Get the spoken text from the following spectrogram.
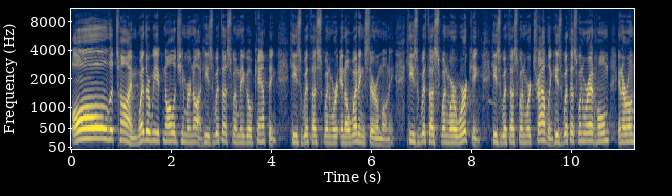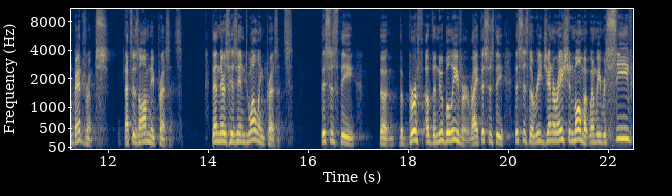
all the time, whether we acknowledge Him or not. He's with us when we go camping. He's with us when we're in a wedding ceremony. He's with us when we're working. He's with us when we're traveling. He's with us when we're at home in our own bedrooms. That's His omnipresence. Then there's His indwelling presence. This is the the, the birth of the new believer, right? This is, the, this is the regeneration moment. When we receive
